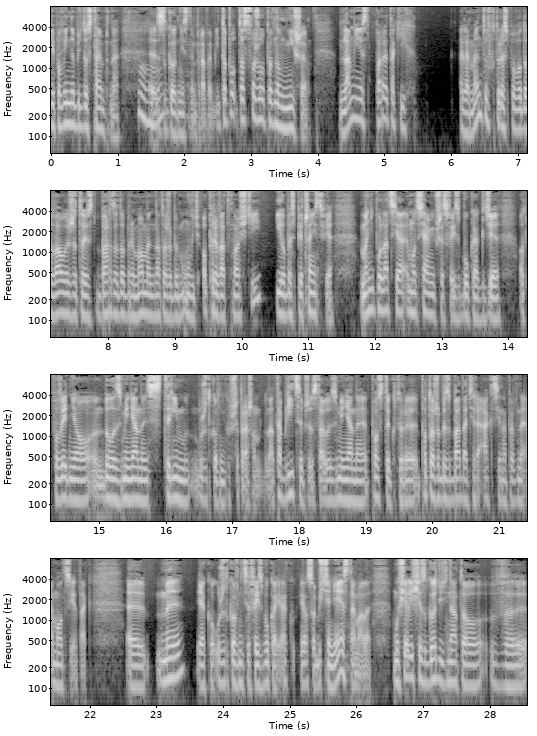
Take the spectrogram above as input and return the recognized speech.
nie powinny być dostępne e, mhm. zgodnie z tym prawem. I to, to stworzyło pewną niszę. Dla mnie jest parę takich elementów, które spowodowały, że to jest bardzo dobry moment na to, żeby mówić o prywatności i o bezpieczeństwie. Manipulacja emocjami przez Facebooka, gdzie odpowiednio było zmieniany stream użytkowników, przepraszam, na tablicy zostały zmieniane posty, które po to, żeby zbadać reakcje na pewne emocje, tak. E, my, jako użytkownicy Facebooka, ja, ja osobiście nie jestem, ale musieli się zgodzić na to w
